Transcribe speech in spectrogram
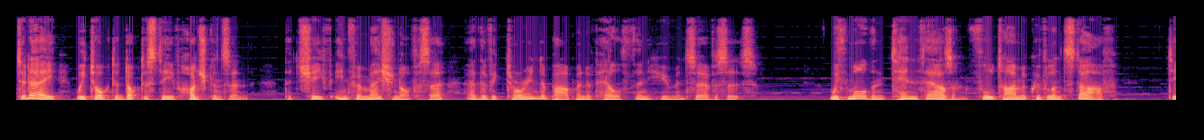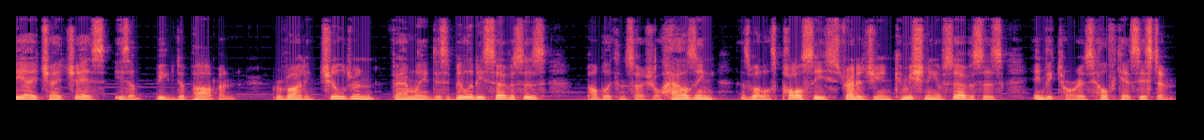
Today, we talk to Dr. Steve Hodgkinson, the Chief Information Officer at the Victorian Department of Health and Human Services. With more than 10,000 full time equivalent staff, DHHS is a big department, providing children, family and disability services, public and social housing, as well as policy, strategy, and commissioning of services in Victoria's healthcare system,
